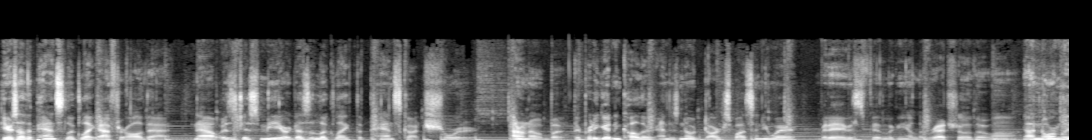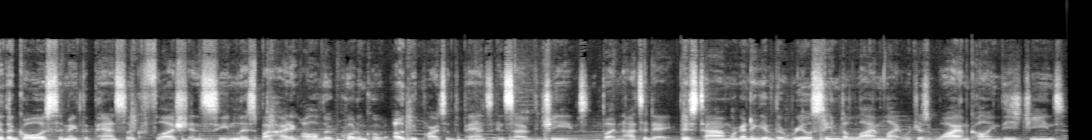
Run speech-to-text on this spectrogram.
Here's how the pants look like after all that. Now, is it just me or does it look like the pants got shorter? I don't know, but they're pretty good in color and there's no dark spots anywhere. But hey, this fit looking hella retro though, huh? Now, normally the goal is to make the pants look flush and seamless by hiding all the quote unquote ugly parts of the pants inside of the jeans, but not today. This time, we're gonna give the real seam the limelight, which is why I'm calling these jeans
